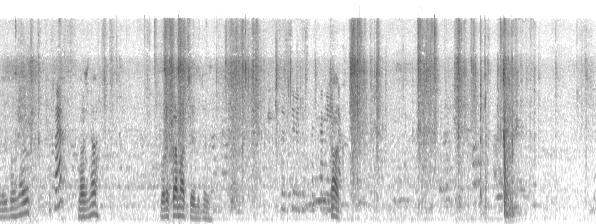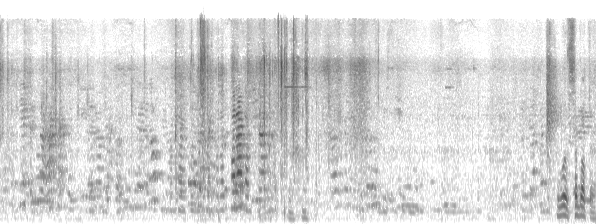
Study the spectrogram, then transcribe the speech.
Można już? Proszę? Można? Bo reklamacje by były. To tymi truskawkami Tak. tak. Paragon. To było w sobotę.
